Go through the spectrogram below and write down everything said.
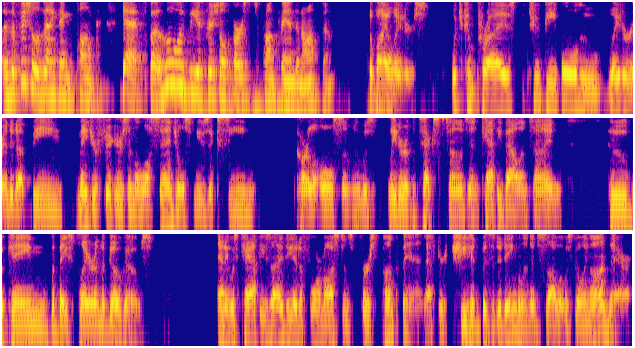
as official as anything punk gets, but who was the official first punk band in Austin? The Violators, which comprised two people who later ended up being major figures in the Los Angeles music scene Carla Olson, who was leader of the Textones, and Kathy Valentine, who became the bass player in the Go Go's. And it was Kathy's idea to form Austin's first punk band after she had visited England and saw what was going on there.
